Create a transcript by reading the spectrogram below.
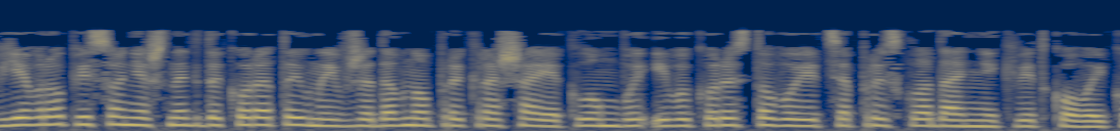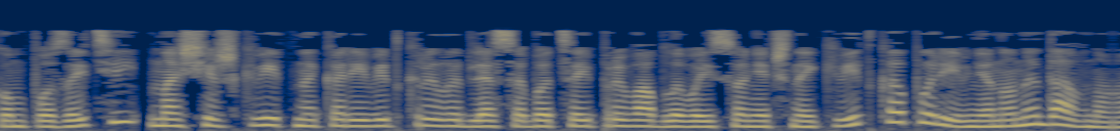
В Європі соняшник декоративний вже давно прикрашає клумби і використовується при складанні квіткової композицій. Наші ж квітникарі відкрили для себе цей привабливий сонячний квітка порівняно недавно.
